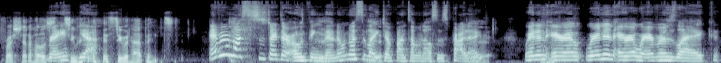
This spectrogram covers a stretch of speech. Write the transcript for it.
fresh set of hosts. And Right? see what, Yeah. see what happens. Everyone wants to start their own thing Yeah. though. No one wants to like Yeah. jump on someone else's product. We're in an era we're in an era where everyone's like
